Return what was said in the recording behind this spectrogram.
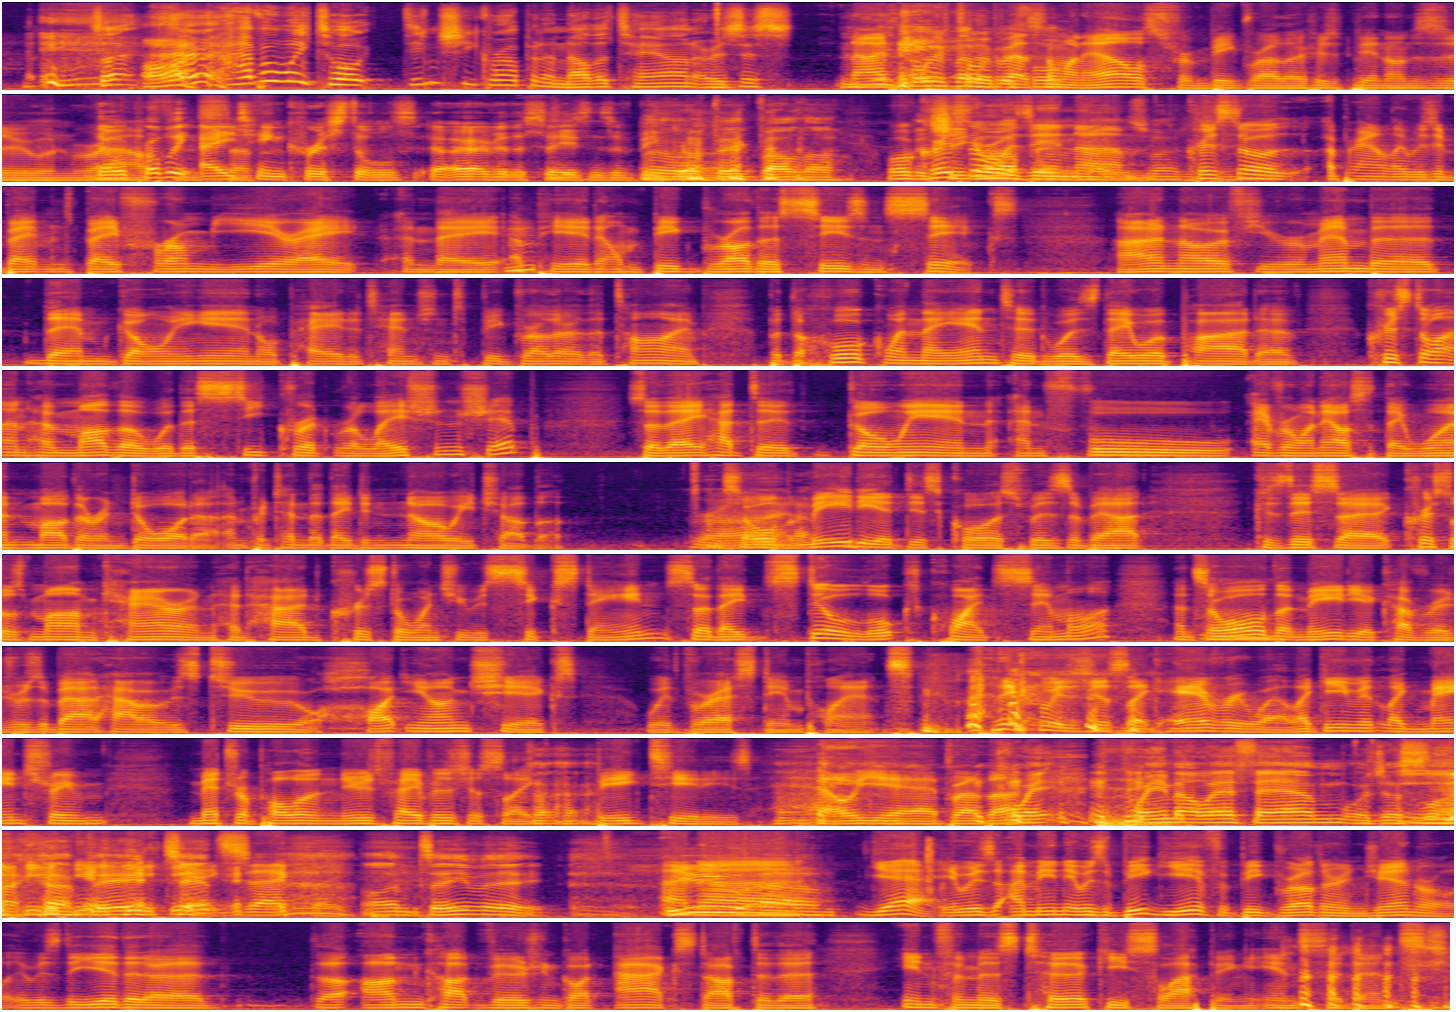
so ha- haven't we talked? Didn't she grow up in another town, or is this? No, I have we think we've talked about before? someone else from Big Brother who's been on Zoo and Ralph. There were probably and stuff. 18 crystals uh, over the seasons of Big Oh, Brother. Big Brother. Well, Did Krystal was up in. Um, did she? Krystal apparently was in Bateman's Bay from year eight, and they appeared on Big Brother season six. I don't know if you remember them going in or paid attention to Big Brother at the time, but the hook when they entered was they were part of Krystal and her mother were the secret relationship. So they had to go in and fool everyone else that they weren't mother and daughter and pretend that they didn't know each other. Right. And so all the media discourse was about because this uh, Krystal's mom Karen had had Krystal when she was 16, so they still looked quite similar, and so all the media coverage was about how it was two hot young chicks with breast implants, and it was just like everywhere, like even like mainstream. Metropolitan newspapers just like big titties. Hell yeah, brother. Queen, Queenbow FM were just like big Yeah, tits exactly. on TV. And, You, uh, um, yeah, it was. I mean, it was a big year for Big Brother in general. It was the year that uh, the uncut version got axed after the infamous turkey slapping incident.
